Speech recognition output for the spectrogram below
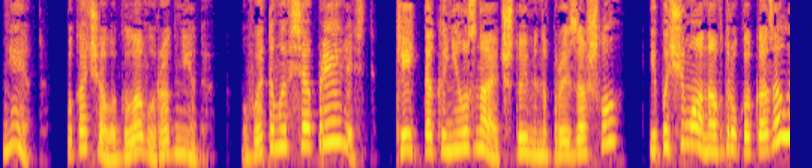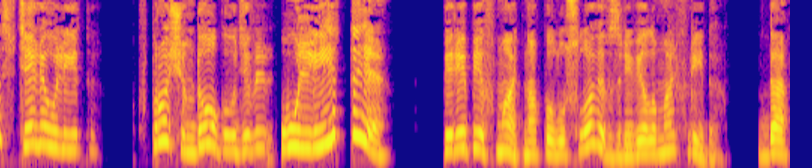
«Нет», — покачала головой Рогнеда. «В этом и вся прелесть. Кейт так и не узнает, что именно произошло и почему она вдруг оказалась в теле Улиты. Впрочем, долго удивля... «Улиты?» Перебив мать на полуслове, взревела Мальфрида. «Да»,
